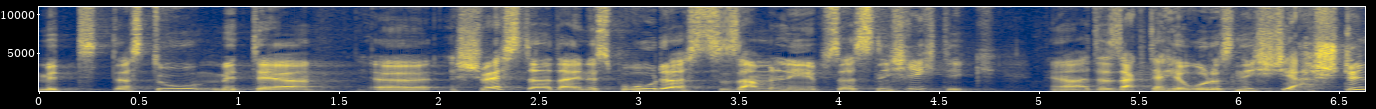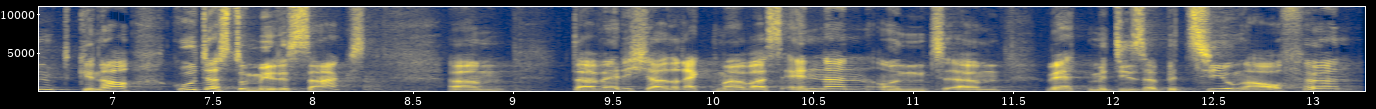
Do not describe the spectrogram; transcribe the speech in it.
mit, dass du mit der äh, Schwester deines Bruders zusammenlebst, das ist nicht richtig. Ja, da sagt der Herodes nicht, ja stimmt, genau, gut, dass du mir das sagst. Ähm, da werde ich ja direkt mal was ändern und ähm, werde mit dieser Beziehung aufhören,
